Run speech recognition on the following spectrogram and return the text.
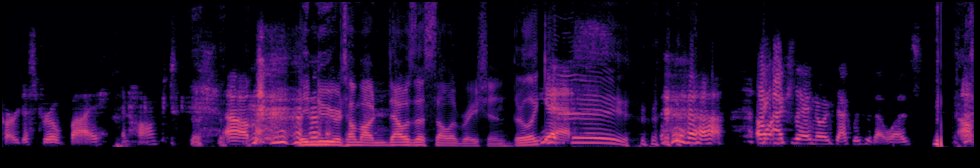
car just drove by and honked. Um, They knew you were talking about. That was a celebration. They're like, Yes. yay! oh, actually, I know exactly who that was. Um,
